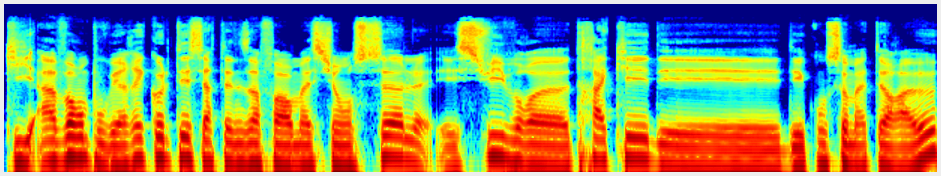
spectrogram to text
qui avant pouvaient récolter certaines informations seuls et suivre, euh, traquer des, consommateurs à eux,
